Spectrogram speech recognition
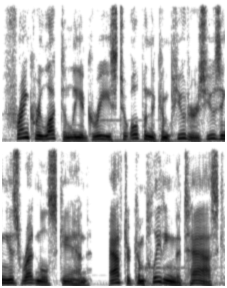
Frank reluctantly agrees to open the computers using his retinal scan. After completing the task,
